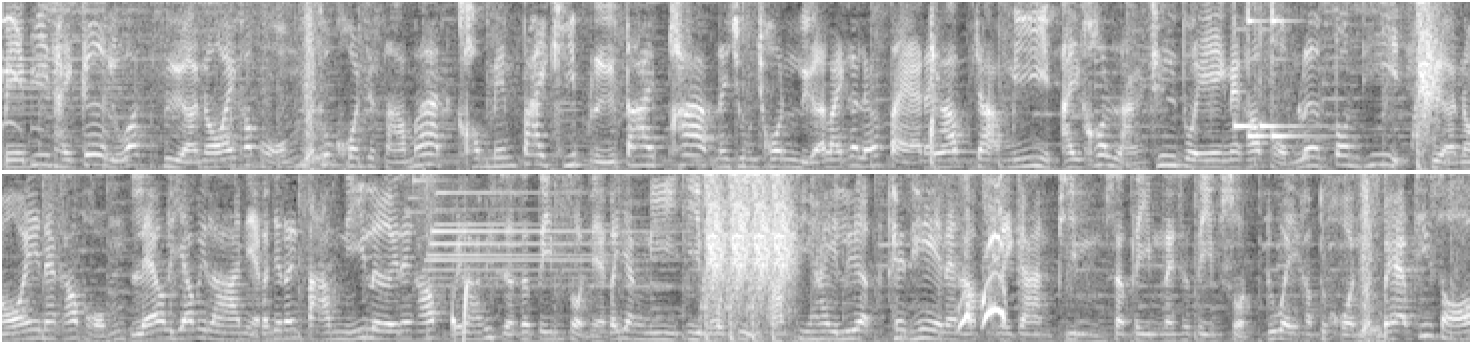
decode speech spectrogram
เบบี้ไทเกอร์หรือว่าเสือน้อยครับผม ทุกคนจะสามารถคอมเมนต์ใต้คลิป หรือใต้ภาพในชุมชน หรืออะไรก็แล้วแต่นะครับ จะมีไอคอนหลังชื่อตัวเองนะครับผมเริ่มต้นที่เสือน้อยนะครับผมแล้วระยะเวลาเนี่ยก็จะได้ตามนี้เลยนะครับเวลาพี่เสือสตรีมสดเนี่ยก็ยังมีอีโมจิครับที่ให้เลือกเท่ๆนะครับในการพิมพ์สตรีมในสตรีมสดด้วยครับทุกคน แบบที่สอง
